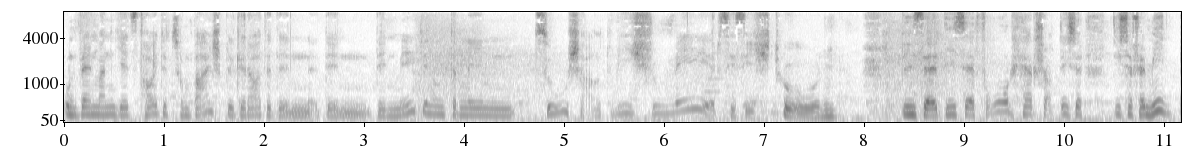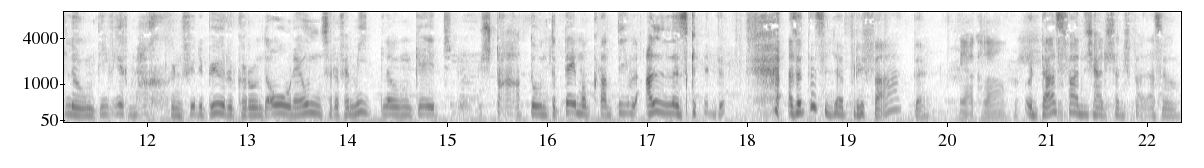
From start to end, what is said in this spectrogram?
und wenn man jetzt heute zum Beispiel gerade den, den, den Medienunternehmen zuschaut, wie schwer sie sich tun, diese, diese Vorherrschaft, diese, diese Vermittlung, die wir machen für die Bürger und ohne unsere Vermittlung geht Staat unter Demokratie, alles geht. Also das sind ja Private. Ja, klar. Und das fand ich halt dann spannend. Also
